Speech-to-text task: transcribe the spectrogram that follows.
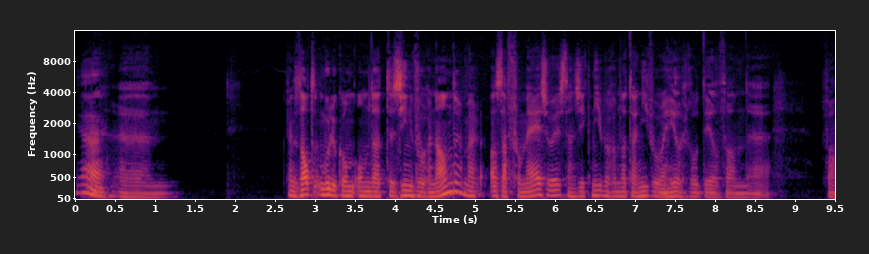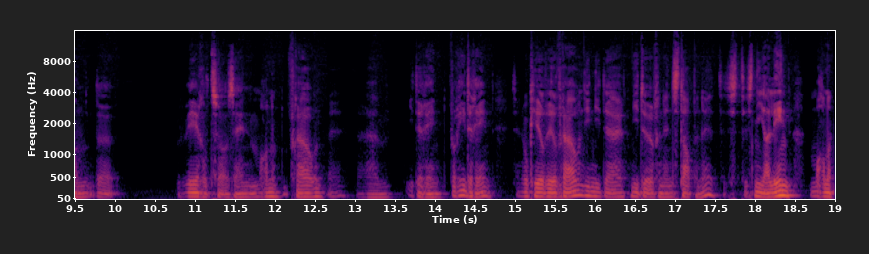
Ja, Ehm, vind het altijd moeilijk om, om dat te zien voor een ander, maar als dat voor mij zo is, dan zie ik niet waarom dat, dat niet voor een heel groot deel van, eh, van de wereld zou zijn. Mannen, vrouwen, hè. Ehm, iedereen, voor iedereen. Er zijn ook heel veel vrouwen die niet daar niet durven instappen. Hè. Het, is, het is niet alleen mannen.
